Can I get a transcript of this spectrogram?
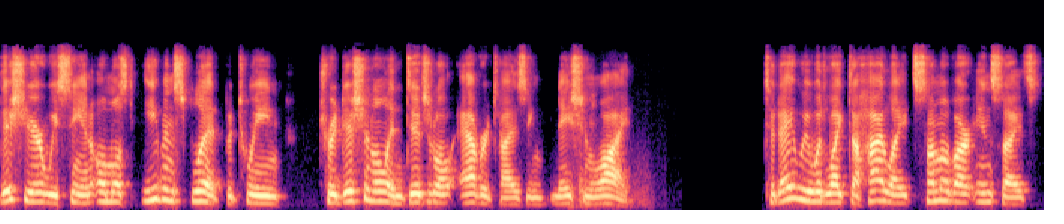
This year, we see an almost even split between traditional and digital advertising nationwide. Today, we would like to highlight some of our insights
